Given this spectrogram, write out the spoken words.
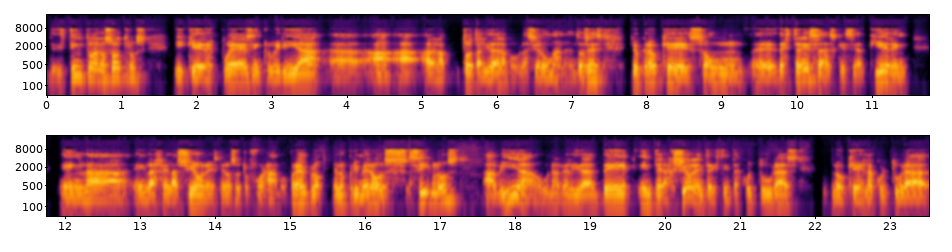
distintos a nosotros y que después incluiría a, la totalidad de la población humana. Entonces, yo creo que son eh, destrezas que se adquieren en, la, en las relaciones que nosotros forjamos. Por ejemplo, en los primeros siglos, había una realidad de interacción entre distintas culturas, lo que es la cultura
